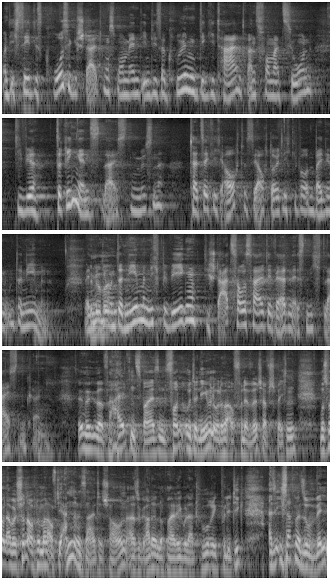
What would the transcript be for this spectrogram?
Und ich sehe das große Gestaltungsmoment in dieser grünen digitalen Transformation, die wir dringendst leisten müssen, tatsächlich auch, das ist ja auch deutlich geworden, bei den Unternehmen. Wenn wir die Unternehmen nicht bewegen, die Staatshaushalte werden es nicht leisten können. Wenn wir über Verhaltensweisen von Unternehmen oder auch von der Wirtschaft sprechen, muss man aber schon auch nochmal auf die andere Seite schauen, also gerade nochmal Regulatorik, Politik. Also ich sag mal so, wenn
